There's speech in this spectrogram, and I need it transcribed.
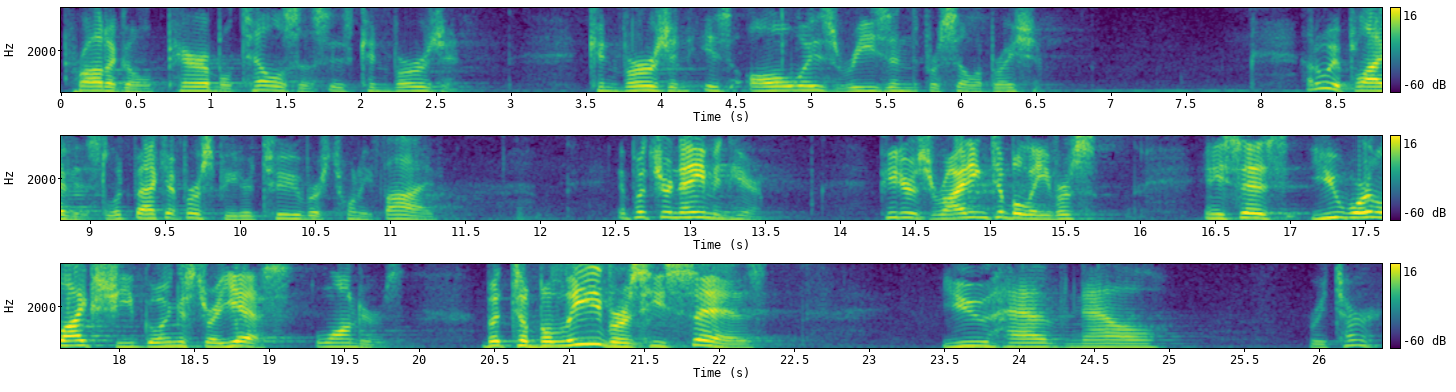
prodigal parable tells us is conversion conversion is always reason for celebration. How do we apply this? Look back at 1 Peter 2, verse 25, and put your name in here. Peter's writing to believers, and he says, You were like sheep going astray. Yes, wanderers. But to believers, he says, You have now returned.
